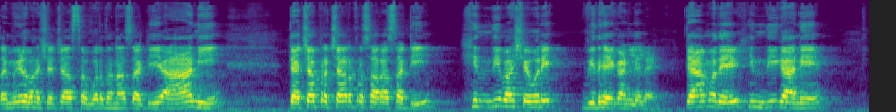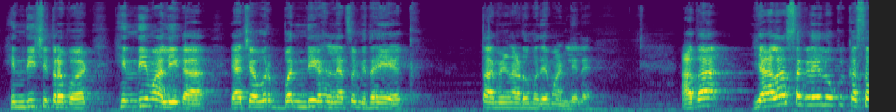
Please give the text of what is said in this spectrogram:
तमिळ भाषेच्या संवर्धनासाठी आणि त्याच्या प्रचार प्रसारासाठी हिंदी भाषेवर एक विधेयक आणलेलं आहे. त्यामध्ये हिंदी गाणे हिंदी चित्रपट हिंदी मालिका याच्यावर बंदी घालण्याचं विधेयक तामिळनाडूमध्ये मांडलेलं आहे. आता याला सगळे लोक कसं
